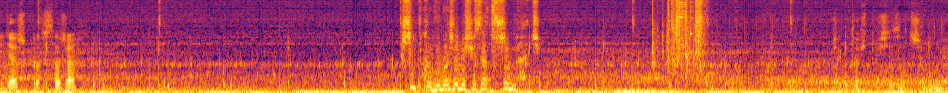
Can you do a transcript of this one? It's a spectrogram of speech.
Idziesz, profesorze? Szybko, nie możemy się zatrzymać. Czy ktoś tu się zatrzymuje?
